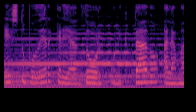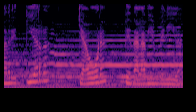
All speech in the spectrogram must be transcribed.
es tu poder creador conectado a la Madre Tierra que ahora te da la bienvenida.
